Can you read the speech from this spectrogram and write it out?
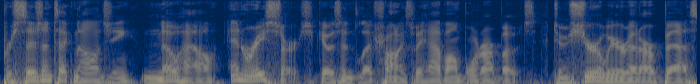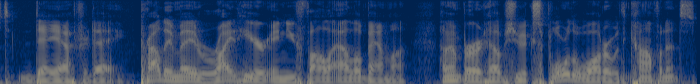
precision technology, know how, and research goes into electronics we have on board our boats to ensure we are at our best day after day. Proudly made right here in Eufaula, Alabama, Humminbird helps you explore the water with confidence.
